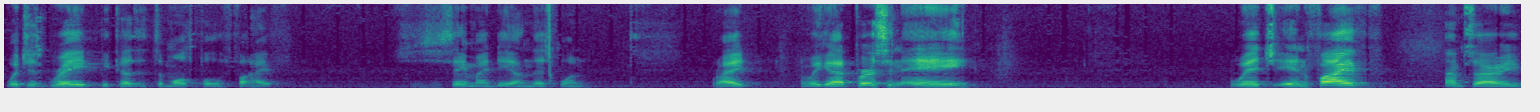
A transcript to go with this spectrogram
which is great because it's a multiple of five. It's the same idea on this one, right? And we got person A, which in five, I'm sorry,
